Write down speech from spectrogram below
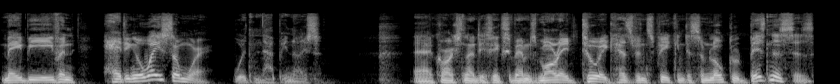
maybe even heading away somewhere. Wouldn't that be nice? Uh, Cork's 96 FM's Mairead Tuig has been speaking to some local businesses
